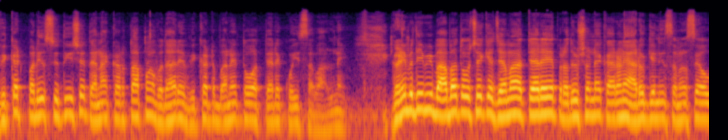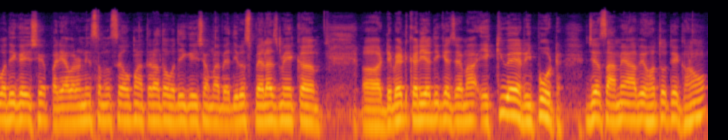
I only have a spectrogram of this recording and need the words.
વિકટ પરિસ્થિતિ છે તેના કરતાં પણ વધારે વિકટ બને તો અત્યારે કોઈ સવાલ નહીં. ઘણી બધી એવી બાબતો છે કે જેમાં અત્યારે પ્રદૂષણને કારણે આરોગ્યની સમસ્યાઓ વધી ગઈ છે, પર્યાવરણની સમસ્યાઓ પણ અત્યારે તો વધી ગઈ છે. હમણાં બે દિવસ પહેલાં જ મેં એક ડિબેટ કરી હતી કે જેમાં એક્યુઆઈ રિપોર્ટ જે સામે આવ્યો હતો તે ઘણો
